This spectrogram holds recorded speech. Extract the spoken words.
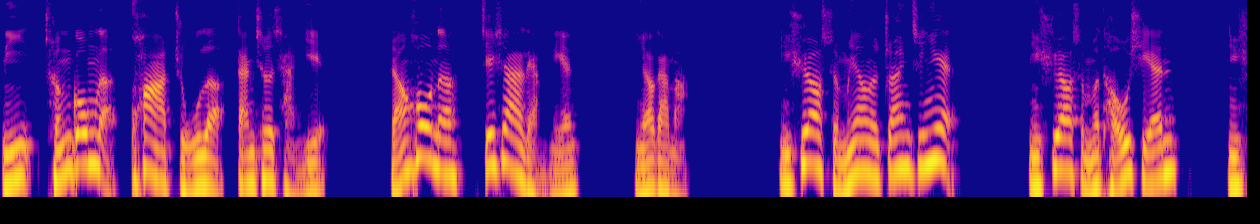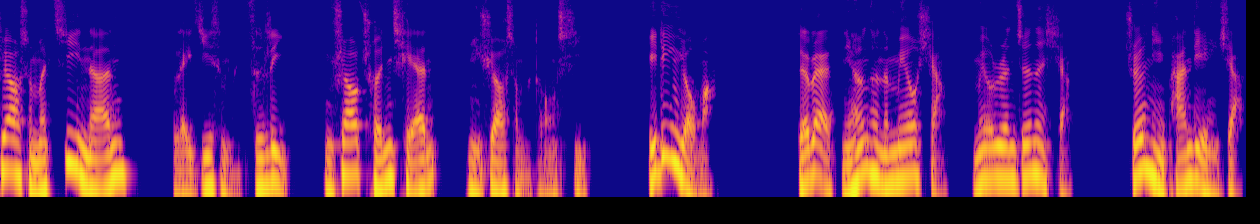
你成功了，跨足了单车产业。然后呢，接下来两年你要干嘛？你需要什么样的专业经验？你需要什么头衔？你需要什么技能？累积什么资历？你需要存钱？你需要什么东西？一定有嘛，对不对？你很可能没有想，没有认真的想，所以你盘点一下，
